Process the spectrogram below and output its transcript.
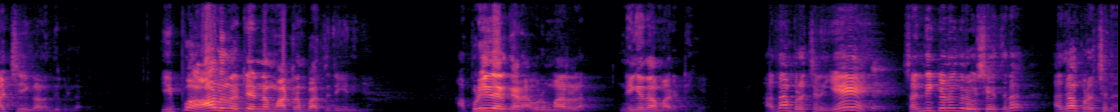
ஆட்சியும் கலந்துக்கல. இப்போ ஆளுநர்கிட்ட என்ன மாற்றம் பார்த்துட்டீங்க நீங்கள் அப்படியே தான் இருக்கார். அவரும் மாறலை. நீங்கள் தான் மாறிட்டீங்க. அதுதான் பிரச்சனை. ஏன்? சந்திக்கணுங்கிற விஷயத்தில் அதுதான் பிரச்சனை.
